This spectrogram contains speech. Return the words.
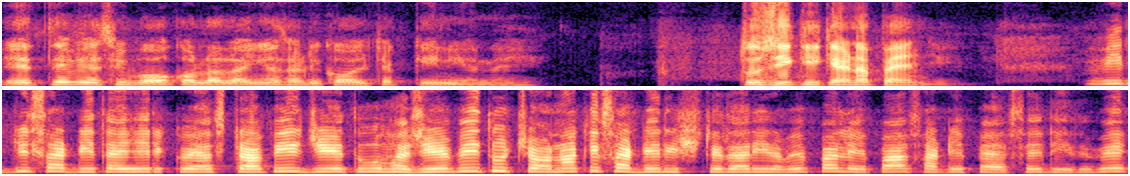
ਇਹ ਤੇ ਵੀ ਅਸੀਂ ਬਹੁਤ ਕਾਲਾਂ ਲਾਈਆਂ ਸਾਡੀ ਕਾਲ ਚੱਕੀ ਨਹੀਂ ਉਹਨੇ ਜੀ। ਤੁਸੀਂ ਕੀ ਕਹਿਣਾ ਭੈਣ ਜੀ? ਵੀਰ ਜੀ ਸਾਡੀ ਤਾਂ ਇਹ ਰਿਕੁਐਸਟ ਆ ਵੀ ਜੇ ਤੂੰ ਹਜੇ ਵੀ ਤੂੰ ਚਾਹਨਾ ਕਿ ਸਾਡੀ ਰਿਸ਼ਤੇਦਾਰੀ ਰਵੇ ਭਲੇ ਭਾ ਸਾਡੇ ਪੈਸੇ ਦੇ ਦੇਵੇ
